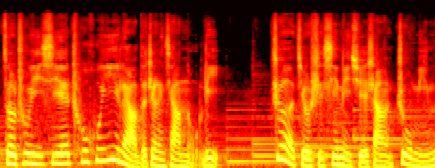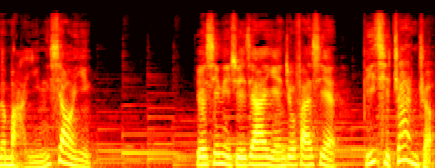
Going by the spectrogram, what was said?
做出一些出乎意料的正向努力。这就是心理学上著名的马蝇效应。有心理学家研究发现。比起站着，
